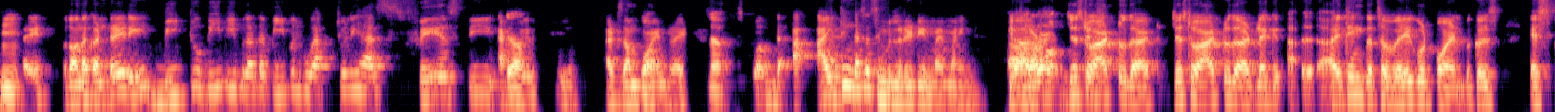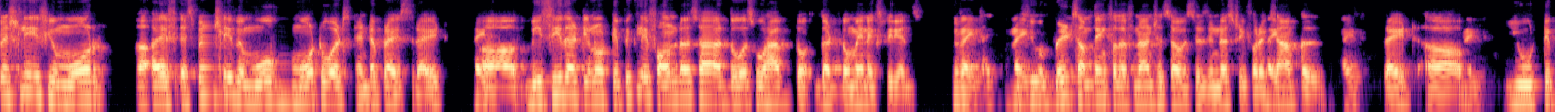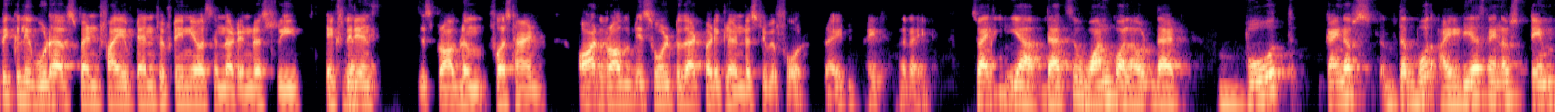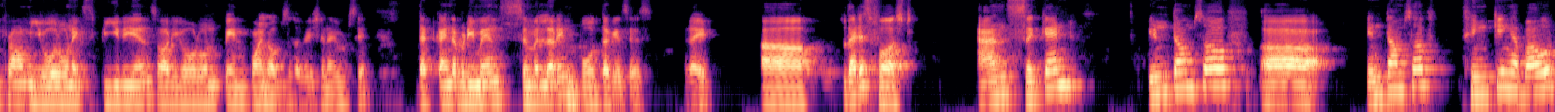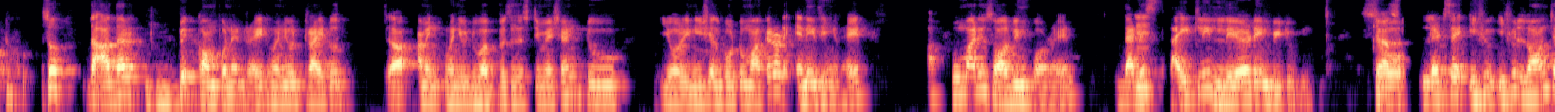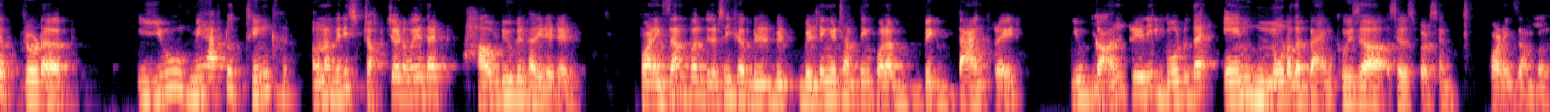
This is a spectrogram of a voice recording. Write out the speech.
Hmm. right? But on the contrary b2b people are the people who actually has faced the actual issue at some point right? Yeah. so th- I- think that's a similarity in my mind yeah no, just to add to that just to add to that like I- think that's a very good point because especially if you more uh, if, especially if you move more towards enterprise right, Right. Uh, we see that you know typically founders are those who have do- the domain experience right if right you build something for the financial services industry for example Right. right, uh, Right. you typically would have spent 5 10 15 years in that industry experienced this problem firsthand or probably sold to that particular industry before, right? Right, right. So I think yeah, that's a one call out that both kind of the both ideas kind of stem from your own experience or your own pain point mm-hmm. observation. I would say that kind of remains similar in both the cases, right? Uh, so that is first, and second, in terms of uh, in terms of thinking about so the other big component right when you try to uh, i mean when you do a business estimation to your initial go to market or anything right uh, whom are you solving for right That mm. is slightly layered in b2b so yes. let's say if you if you launch a product you may have to think on a very structured way that how do you get validated for an example let's say if you're build, build, building it something for a big bank right you mm. can't really go to the end node of the bank who is a salesperson for an example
